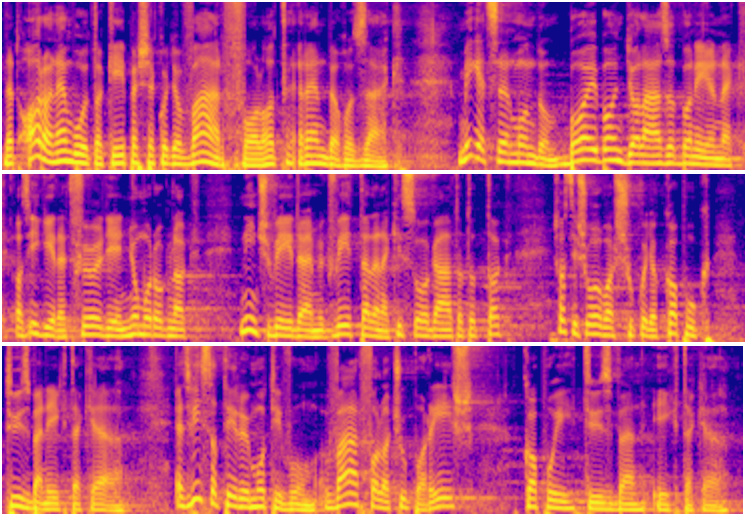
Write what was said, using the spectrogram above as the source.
de hát arra nem voltak képesek, hogy a várfalat rendbe hozzák. Még egyszer mondom, bajban, gyalázatban élnek, az ígéret földjén nyomorognak, nincs védelmük, védtelenek, kiszolgáltatottak, és azt is olvassuk, hogy a kapuk tűzben égtek el. Ez visszatérő motivum, várfala csupa rés, kapui tűzben égtek el.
